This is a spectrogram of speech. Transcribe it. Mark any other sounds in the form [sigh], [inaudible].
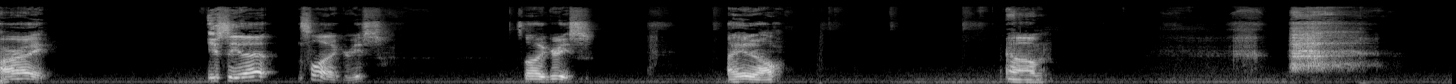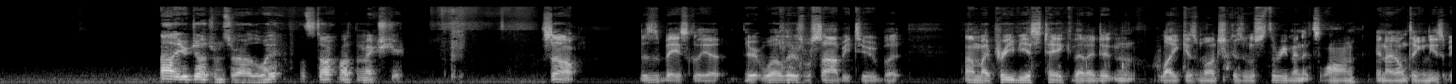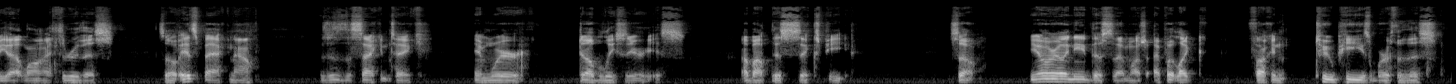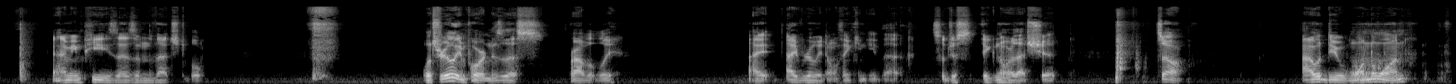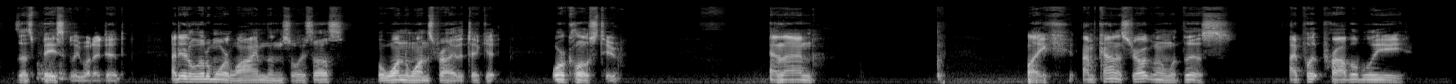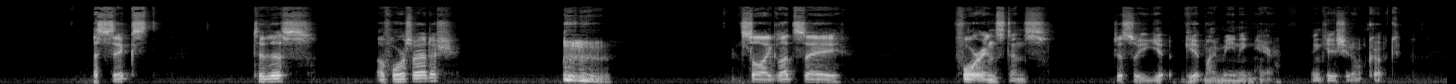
All right. You see that? It's a lot of grease. It's a lot of grease. I hate it all. Um. [sighs] Now that your judgments are out of the way, let's talk about the mixture. So, this is basically it. There, well, there's wasabi too, but on my previous take that I didn't like as much because it was three minutes long, and I don't think it needs to be that long, I threw this. So it's back now. This is the second take, and we're doubly serious about this six Pete. So, you don't really need this that much. I put like fucking two peas worth of this. I mean peas as in the vegetable. What's really important is this, probably. I I really don't think you need that. So just ignore that shit. So I would do one to one. That's basically what I did. I did a little more lime than soy sauce, but one to one's probably the ticket, or close to. And then, like, I'm kind of struggling with this. I put probably a sixth to this of horseradish. [clears throat] so, like, let's say, for instance, just so you get get my meaning here, in case you don't cook.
